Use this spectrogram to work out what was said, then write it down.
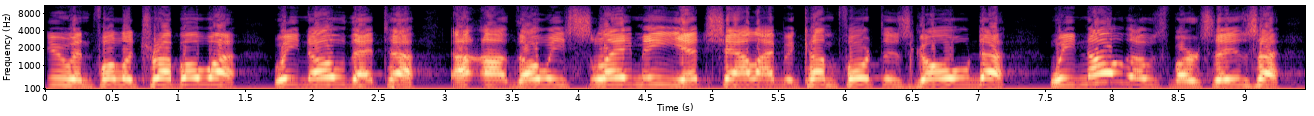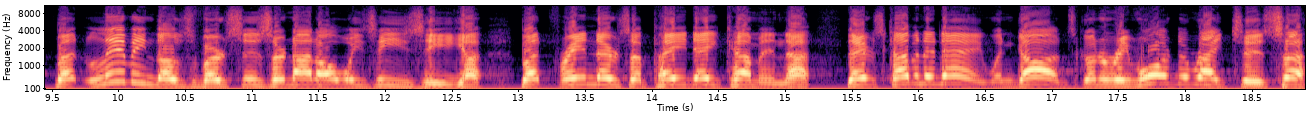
few and full of trouble. we know that though he slay me, yet shall I become forth as gold. We know those verses, uh, but living those verses are not always easy. Uh, but, friend, there's a payday coming. Uh, there's coming a day when God's going to reward the righteous. Uh,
